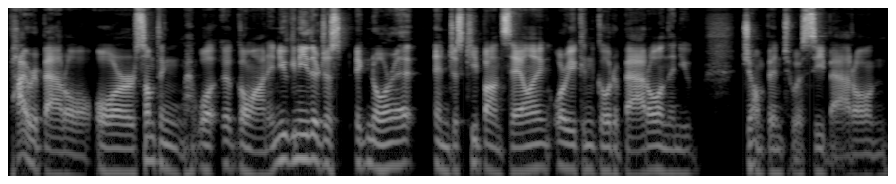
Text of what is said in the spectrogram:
pirate battle or something will uh, go on, and you can either just ignore it and just keep on sailing, or you can go to battle and then you jump into a sea battle and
